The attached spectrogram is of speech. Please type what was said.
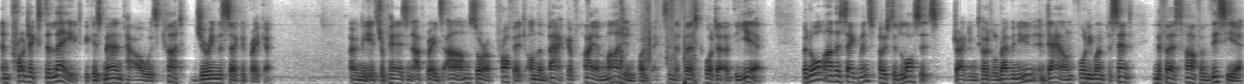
and projects delayed because manpower was cut during the circuit breaker. Only its repairs and upgrades arm saw a profit on the back of higher margin projects in the first quarter of the year. But all other segments posted losses, dragging total revenue down 41% in the first half of this year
